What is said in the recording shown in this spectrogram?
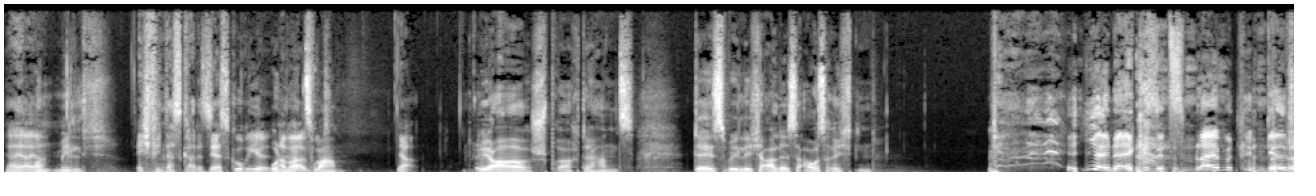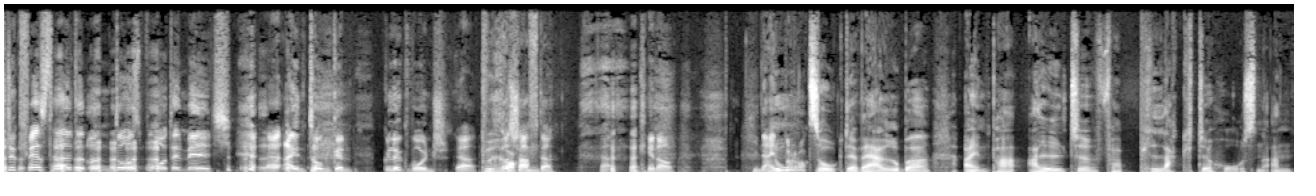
Ja, ja, ja. Und Milch. Ich finde das gerade sehr skurril. Und aber gut. warm. Ja. Ja, sprach der Hans. Das will ich alles ausrichten. Hier in der Ecke sitzen bleiben, ein Geldstück festhalten und ein Toastbrot in Milch äh, eintunken. Glückwunsch. Ja, Brocken. das schafft er. Ja, genau. Nun zog der Werber ein paar alte, verplackte Hosen an.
